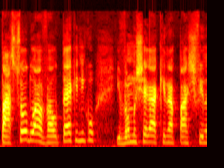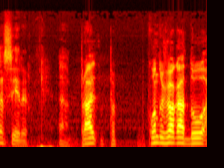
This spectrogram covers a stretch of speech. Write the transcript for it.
passou do aval técnico e vamos chegar aqui na parte financeira? Ah, pra quando o jogador.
